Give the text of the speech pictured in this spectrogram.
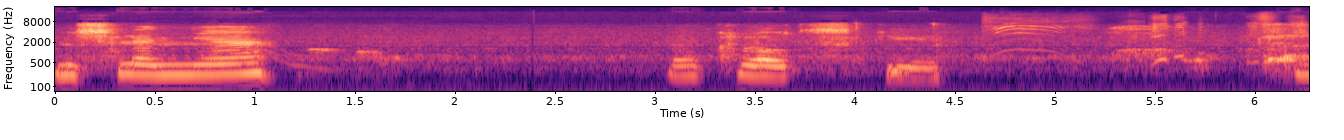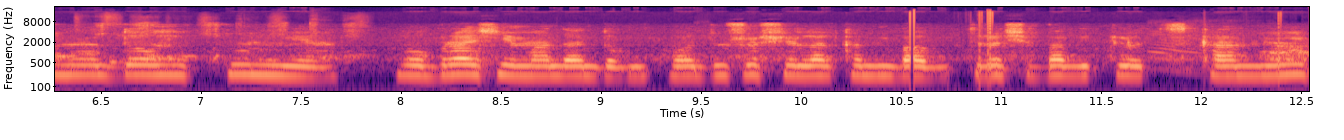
Myślenie. e, Klocki. Na domku? Nie. Wyobraźnie ma na domku, a dużo się lalkami bawi. Tyle się bawi klockami.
